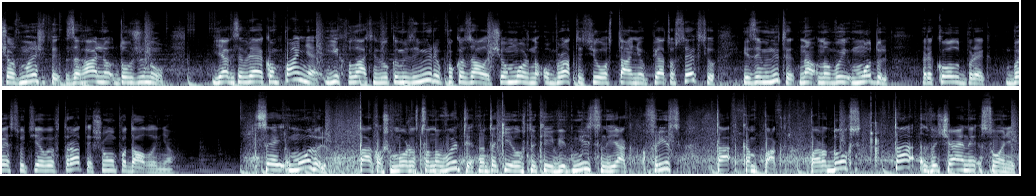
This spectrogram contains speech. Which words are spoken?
щоб зменшити загальну довжину. Як заявляє компанія, їх власні звукомізоміри показали, що можна обрати цю останню п'яту секцію і замінити на новий модуль Recoil Break без суттєвої втрати шумоподавлення. Цей модуль також можна встановити на такі глушники від Nielsen, як Fritz та Compact, Paradox та звичайний Sonic,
